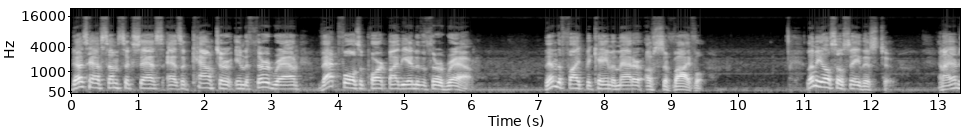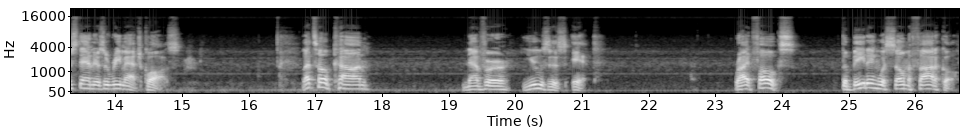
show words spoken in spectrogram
does have some success as a counter in the third round. That falls apart by the end of the third round. Then the fight became a matter of survival. Let me also say this too, and I understand there's a rematch clause. Let's hope Khan never uses it. Right, folks? The beating was so methodical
